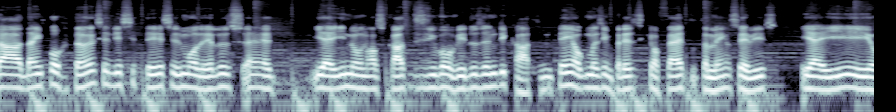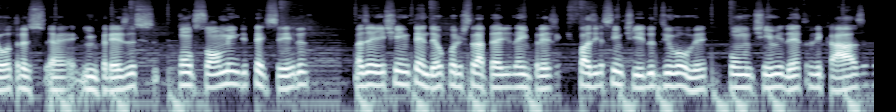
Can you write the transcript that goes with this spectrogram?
da, da importância de se ter esses modelos é, e aí no nosso caso desenvolvidos dentro de casa. Tem algumas empresas que ofertam também o serviço e aí outras é, empresas consomem de terceiros mas a gente entendeu por estratégia da empresa que fazia sentido desenvolver com um time dentro de casa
